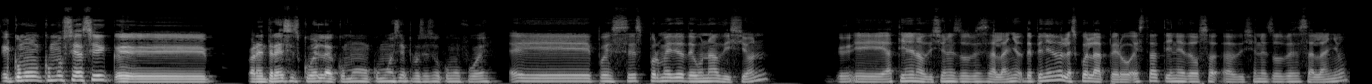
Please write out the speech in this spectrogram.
eh, ¿cómo, ¿Cómo se hace eh, para entrar a esa escuela? ¿Cómo, ¿Cómo es el proceso? ¿Cómo fue? Eh, pues es por medio de una audición. Tienen audiciones dos veces al año, dependiendo de la escuela, pero esta tiene dos audiciones dos veces al año.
